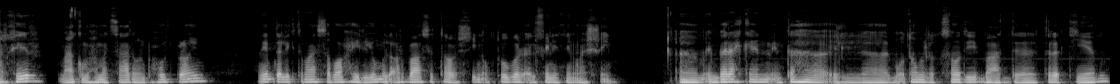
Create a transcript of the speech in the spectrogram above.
الخير معاكم محمد سعد من بحوث برايم. هنبدأ الاجتماع الصباحي ليوم الأربعاء ستة وعشرين أكتوبر ألفين اتنين وعشرين. امبارح كان انتهى المؤتمر الاقتصادي بعد تلات أيام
